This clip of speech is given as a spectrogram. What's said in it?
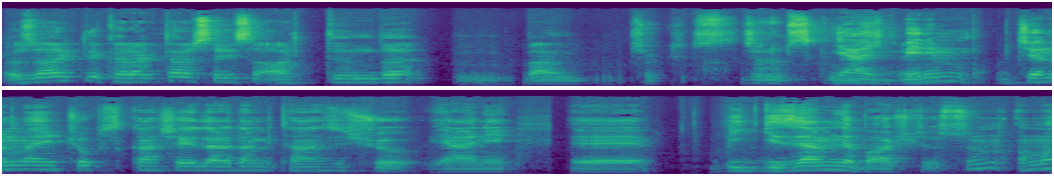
Özellikle karakter sayısı arttığında ben çok canım sıkılmıştı. Yani benim canımı en çok sıkan şeylerden bir tanesi şu. Yani e, bir gizemle başlıyorsun ama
